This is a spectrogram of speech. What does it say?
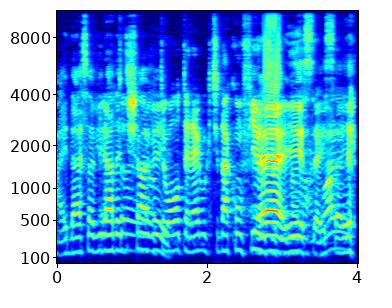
Aí dá essa virada é teu, de chave. É o teu alter ego que te dá confiança. É, isso, é isso aí.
